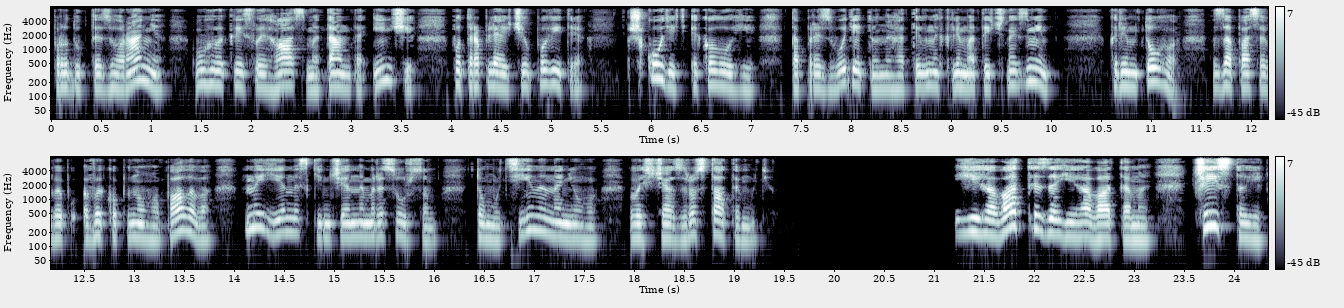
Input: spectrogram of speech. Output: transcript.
продукти згорання, вуглекислий газ, метан та інші, потрапляючи в повітря, шкодять екології та призводять до негативних кліматичних змін. Крім того, запаси викопного палива не є нескінченним ресурсом, тому ціни на нього весь час зростатимуть. Гігавати за гігаватами чистої,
